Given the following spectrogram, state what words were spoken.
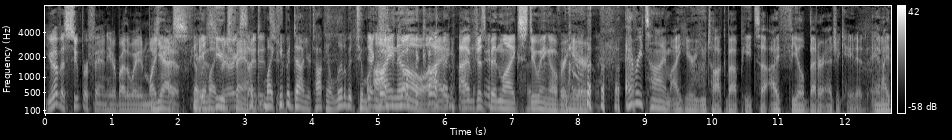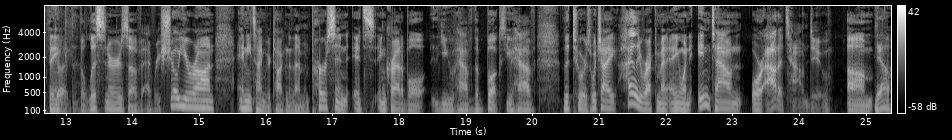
You have a super fan here, by the way, in Mike. Yes, Piff. a He's huge fan. Mike, to- keep it down. You're talking a little bit too much. Yeah, go I ahead, know. go ahead, I, I've just been like stewing over here. Every time I hear you talk about pizza, I feel better educated. And I think Good. the listeners of every show you're on, anytime you're talking to them in person, it's incredible. You have the books, you have the tours, which I highly recommend anyone in town or out of town do. Um, Yeah.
